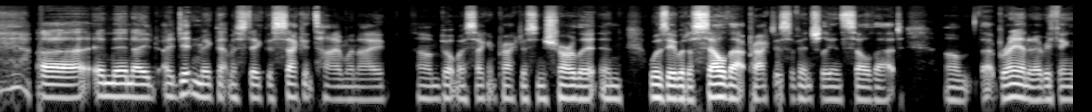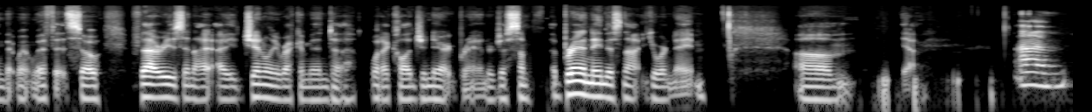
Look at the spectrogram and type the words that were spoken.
uh, and then I, I didn't make that mistake the second time when I um, built my second practice in Charlotte and was able to sell that practice eventually and sell that um, that brand and everything that went with it. So for that reason, I, I generally recommend uh, what I call a generic brand or just some a brand name that's not your name. Um, yeah. Um,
